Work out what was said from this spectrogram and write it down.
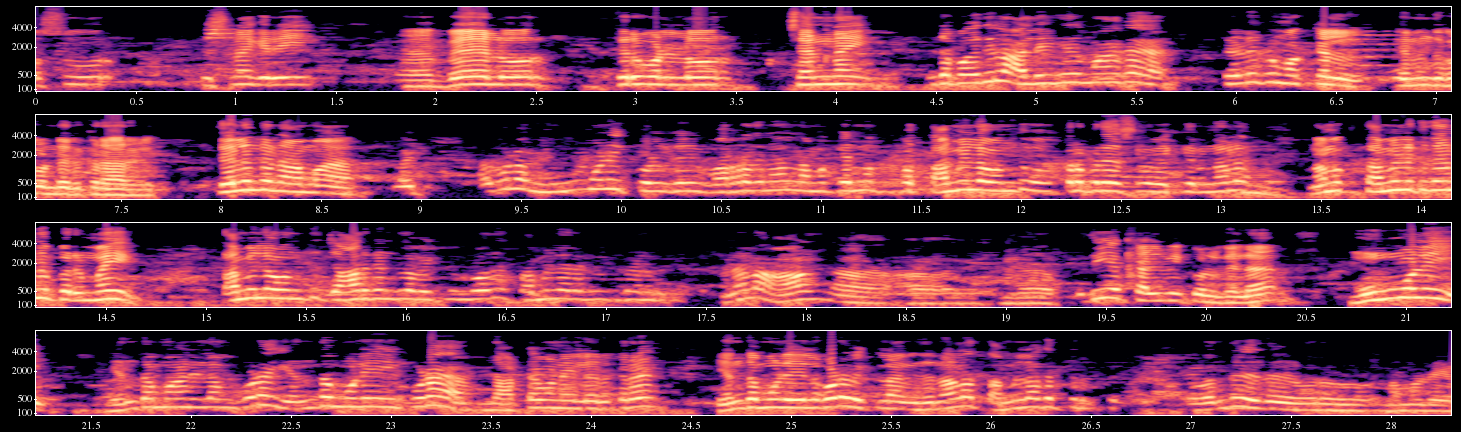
ஒசூர் கிருஷ்ணகிரி வேலூர் திருவள்ளூர் சென்னை இந்த பகுதியில் அதிகமாக தெலுங்கு மக்கள் இருந்து கொண்டிருக்கிறார்கள். தெலுங்கு நாம வை- அதுபோல மும்மொழி கொள்கை வர்றதுனால நமக்கு என்ன இப்போ தமிழை வந்து உத்தரப்பிரதேசத்தில் வைக்கிறதுனால நமக்கு தமிழுக்கு தானே பெருமை? தமிழை வந்து ஜார்க்கண்டில் வைக்கும்போது தமிழர்களுக்கு தானே அதனால இந்த புதிய கல்விக் கொள்கையில மும்மொழி எந்த மாநிலம் கூட எந்த மொழியை கூட இந்த அட்டவணையில் இருக்கிற எந்த மொழியில கூட வைக்கலாம். இதனால தமிழகத்திற்கு வந்து இது ஒரு நம்மளுடைய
